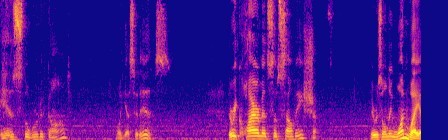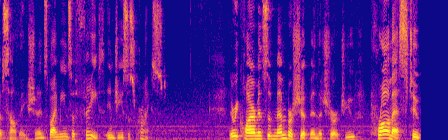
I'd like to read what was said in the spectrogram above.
is the Word of God? Well, yes, it is. The requirements of salvation. There is only one way of salvation, it's by means of faith in Jesus Christ. The requirements of membership in the church. You promise to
